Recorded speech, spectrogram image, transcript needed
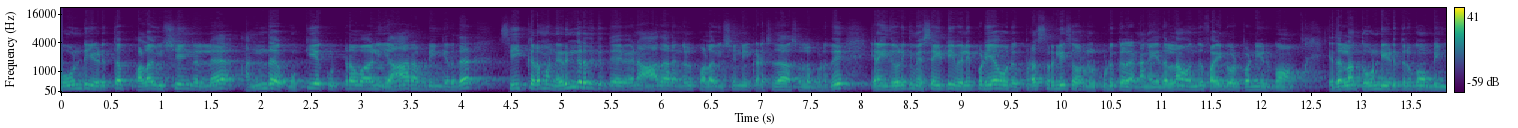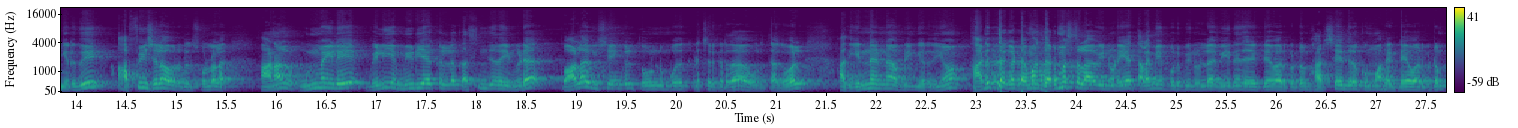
தோண்டி எடுத்த பல விஷயங்களில் அந்த முக்கிய குற்றவாளி யார் அப்படிங்கிறத சீக்கிரமாக நெருங்கிறதுக்கு தேவையான ஆதாரங்கள் பல விஷயங்கள் கிடைச்சதாக சொல்லப்படுது. ஏன்னா இது வரைக்கும் எஸ்ஐடி வெளிப்படையாக ஒரு ப்ரெஸ் ரிலீஸ் அவர்கள் கொடுக்கல. நாங்கள் இதெல்லாம் வந்து ஃபைண்ட் அவுட் பண்ணியிருக்கோம் இதெல்லாம் தோண்டி எடுத்திருக்கோம் அப்படிங்கிறது அஃபிஷியலாக அவர்கள் சொல்லலை. ஆனால் உண்மையிலே வெளியே மீடியாக்களில் கசிஞ்சதை விட பல விஷயங்கள் தோண்டும் போது கிடைச்சிருக்கிறதா ஒரு தகவல். அது என்னென்ன அப்படிங்கிறதையும் அடுத்த கட்டமாக தர்மஸ்தலாவினுடைய தலைமை பொறுப்பில் உள்ள வீரேந்திர ஹெக்டேவாக இருக்கட்டும் ஹர்ஷேந்திர குமார் ஹெக்டேவாக இருக்கட்டும்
